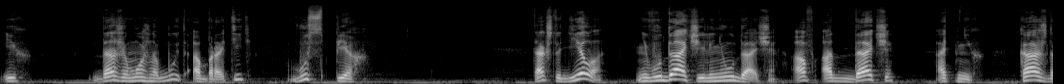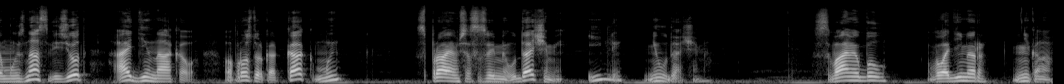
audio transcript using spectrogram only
их даже можно будет обратить в успех. Так что дело не в удаче или неудаче, а в отдаче от них. Каждому из нас везет одинаково. Вопрос только, как мы справимся со своими удачами или неудачами. С вами был Владимир Никонов.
